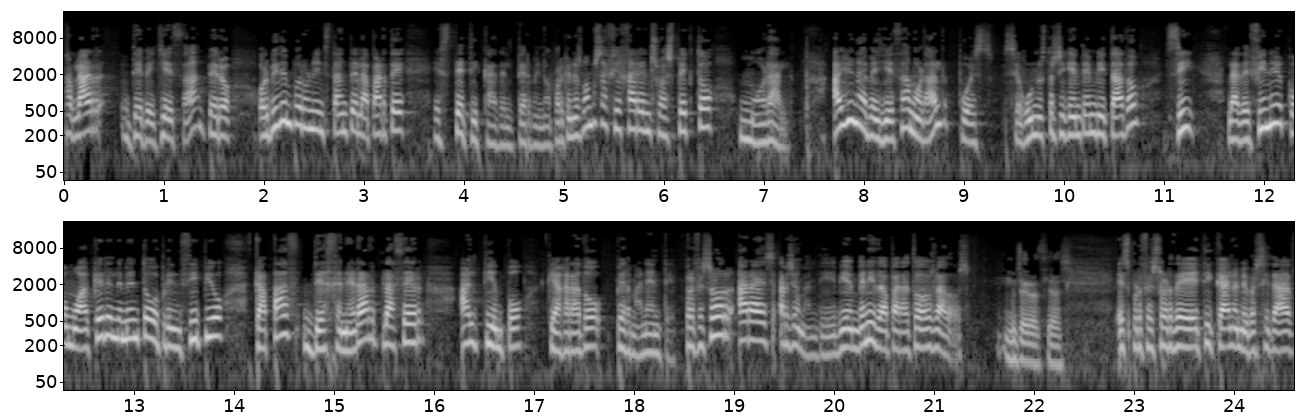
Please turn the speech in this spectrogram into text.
hablar de belleza, pero olviden por un instante la parte estética del término, porque nos vamos a fijar en su aspecto moral. ¿Hay una belleza moral? Pues, según nuestro siguiente invitado, sí, la define como aquel elemento o principio capaz de generar placer al tiempo que agrado permanente. Profesor Araes Arjomandi, bienvenido Para Todos Lados. Muchas gracias. Es profesor de ética en la Universidad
